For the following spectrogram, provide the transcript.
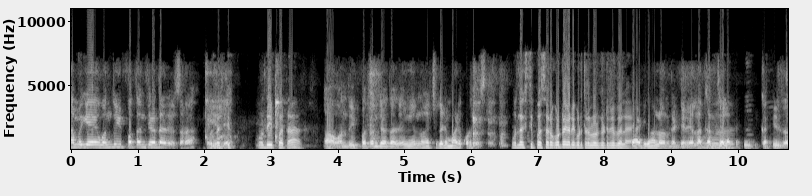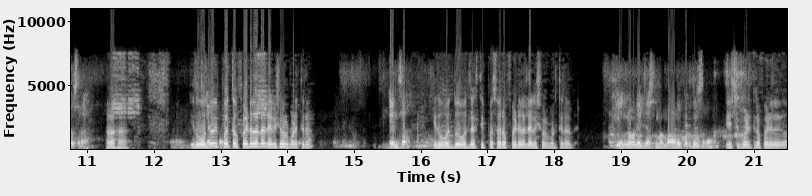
ನಮಗೆ ಒಂದು ಇಪ್ಪತ್ತು ಅಂತ ಹೇಳ್ತಾ ಇದೀವಿ ಸರ್ ಕೈಯಲ್ಲಿ. ಒಂದು ಇಪ್ಪತ್ತಾ? ಹಾ ಒಂದು ಇಪ್ಪತ್ತು ಅಂತ ಹೇಳ್ತಾ ಇದೀವಿ. ಏನು ಹೆಚ್ಚು ಕಡಿಮೆ ಮಾಡಿ ಕೊಡ್ತೇವೆ ಸರ್. ಒಂದ್ ಲಕ್ಷದ ಇಪ್ಪತ್ತು ಸಾವಿರ ಕೊಟ್ಟರೆ ಗಾಡಿ ಕೊಡ್ತಾರೆ ಲೋನ್ ಕಟ್ಟಿರೋ ಬೆಲೆ? ಗಾಡಿ ಮೇಲೆ ಲೋನ್ ಕಂಟಿನ್ಯೂ ಎಲ್ಲ ಕಂತೆಲ್ಲ ಕಟ್ಟಿ ಕಟ್ಟಿದ ಸರ್. ಹಾ ಹಾ. ಇದು ಒಂದು ಇಪ್ಪತ್ತು ಫೈನಲ್ ನೆಗೋಷಿಯಬಲ್ ಮಾಡ್ತೀರಾ? ಏನ್ ಸರ್? ಇದು ಒಂದು ಒಂದ್ ಲಕ್ಷ ಇಪ್ಪತ್ತು ಸಾವಿರ ಫೈನಲ್ ನೆಗೋಷಿಯಬಲ್ ಮಾಡ್ತೀರಾ ಅದು ಏನ್ ನೋಡಿ ಅಡ್ಜಸ್ಟ್ಮೆಂಟ್ ಮಾಡಿ ಕೊಡ್ತೀವಿ ಸರ್? ಎಷ್ಟು ಕೊಡ್ತೀರಾ ಫೈನಲ್ ಇದು?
